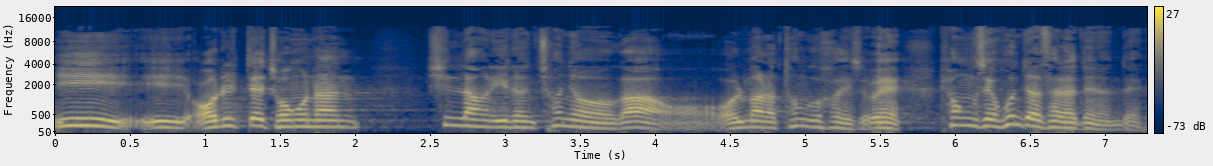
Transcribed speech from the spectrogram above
이, 이 어릴 때 정혼한 신랑을 잃은 처녀가 얼마나 통곡하겠어요. 왜? 평생 혼자 살아야 되는데.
